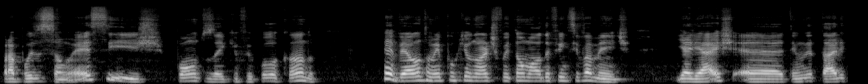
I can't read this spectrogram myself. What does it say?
para a posição. Esses pontos aí que eu fui colocando revelam também porque o Norte foi tão mal defensivamente. E aliás, é, tem um detalhe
